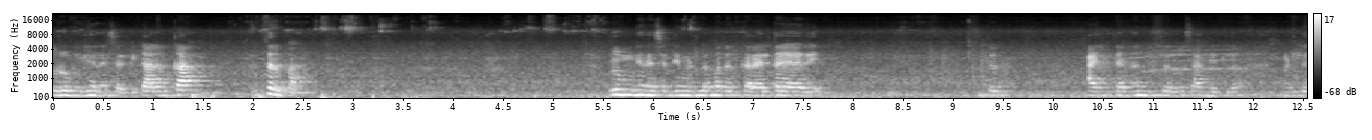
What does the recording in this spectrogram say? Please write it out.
रूम घेण्यासाठी. कारण का? चल बा. रूम घेण्यासाठी म्हटलं मदत करायला तयार आहे. तर आणि त्यांना मी सर्व सांगितलं. म्हटलं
